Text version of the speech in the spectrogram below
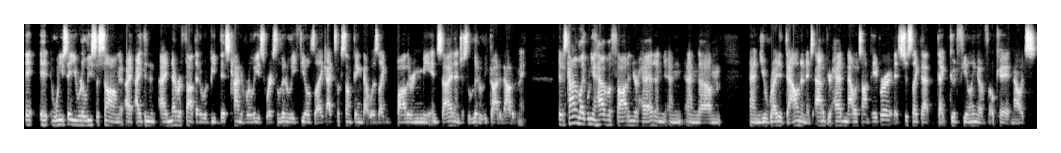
it, it, when you say you release a song, I, I didn't, I never thought that it would be this kind of release where it literally feels like I took something that was like bothering me inside and just literally got it out of me. It's kind of like when you have a thought in your head and, and, and, um, and you write it down and it's out of your head and now it's on paper. It's just like that, that good feeling of, okay, now it's,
